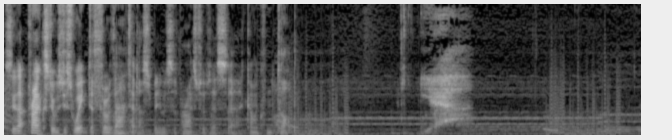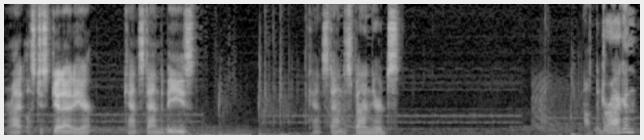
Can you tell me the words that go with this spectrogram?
See, that prankster was just waiting to throw that at us, but he was surprised with this uh, coming from the top. Let's just get out of here. Can't stand the bees. Can't stand the Spaniards. Not the dragon.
